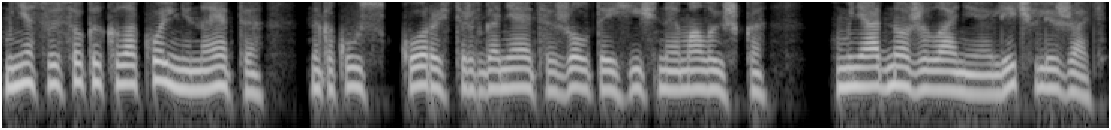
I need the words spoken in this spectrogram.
Мне с высокой колокольни на это, на какую скорость разгоняется желтая хищная малышка. У меня одно желание — лечь и лежать.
